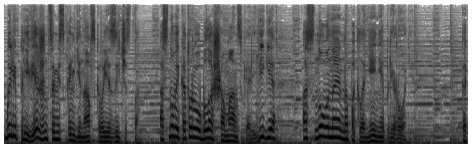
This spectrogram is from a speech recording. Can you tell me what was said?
были приверженцами скандинавского язычества, основой которого была шаманская религия, основанная на поклонении природе. Как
